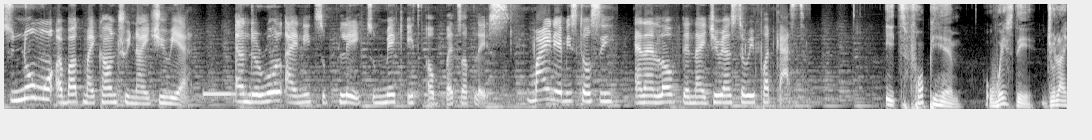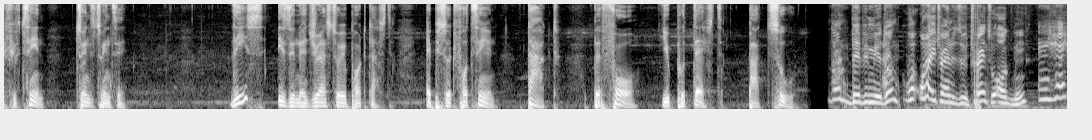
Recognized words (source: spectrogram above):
to know more about my country, Nigeria, and the role I need to play to make it a better place. My name is Tosi, and I love the Nigerian Story podcast. It's 4 p.m. Wednesday, July 15, 2020. This is the Nigerian Story Podcast, episode 14, tagged Before You Protest, part 2. Don't baby me. Don't. What, what are you trying to do? Trying to hug me? Uh-huh.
